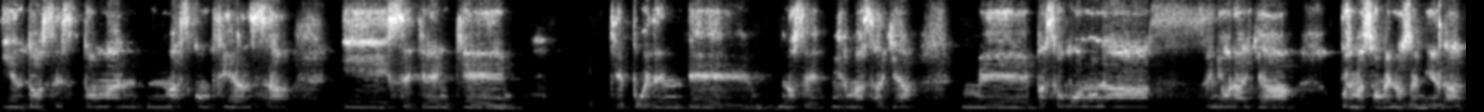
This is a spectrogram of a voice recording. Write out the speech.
y entonces toman más confianza y se creen que, que pueden, eh, no sé, ir más allá. Me pasó con una señora ya pues más o menos de mi edad,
